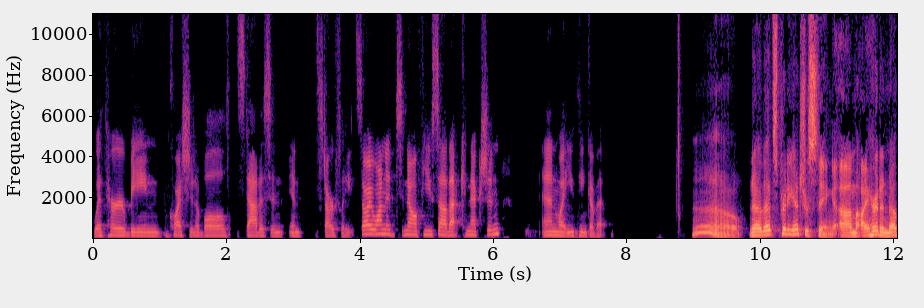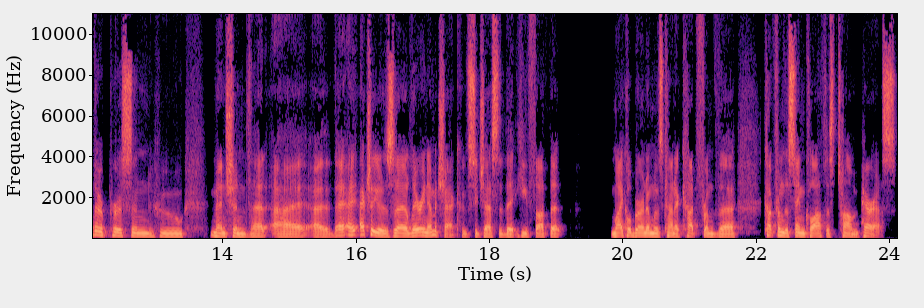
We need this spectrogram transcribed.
with her being questionable status in, in Starfleet. So I wanted to know if you saw that connection and what you think of it. Oh, no, that's pretty interesting. Um, I heard another person who mentioned that, uh, uh, that actually it was uh, Larry Nemecek who suggested that he thought that Michael Burnham was kind of cut from the cut from the same cloth as Tom Paris.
